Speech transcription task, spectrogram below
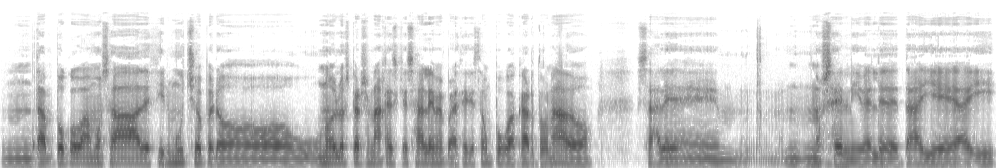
mm, tampoco vamos a decir mucho, pero uno de los personajes que sale me parece que está un poco acartonado. Sale, mm, no sé, el nivel de detalle ahí.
